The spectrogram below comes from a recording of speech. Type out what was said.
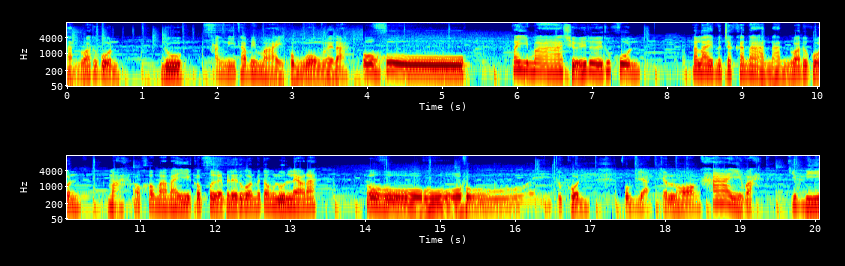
นั้นวะทุกคน ดูครั้งนี้ถ้าไม่มาอีกผมงงเลยนะ โอ้โหไม่มาเฉยเลยทุกคน อะไรมันจะขนาดนั้นวะทุกคนมาเอาเข้ามาใหม่อีกก็เปิดไปเลยทุกคนไม่ต้องลุ้นแล้วนะ โอ้โหทุกคนผมอยากจะร้องไห้ว่ะคลิปนี้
